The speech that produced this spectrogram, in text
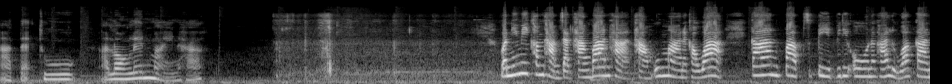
อะแตะถูกอะลองเล่นใหม่นะคะ วันนี้มีคำถามจากทางบ้านค่ะ ถามอุ้มมานะคะว่า การปรับสปีดวิดีโอนะคะ หรือว่าการ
